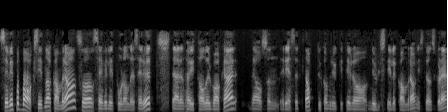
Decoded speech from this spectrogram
Ser vi på baksiden av kameraet, så ser vi litt hvordan det ser ut. Det er en høyttaler bak her. Det er også en reset-knapp du kan bruke til å nullstille kameraet hvis du ønsker det.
